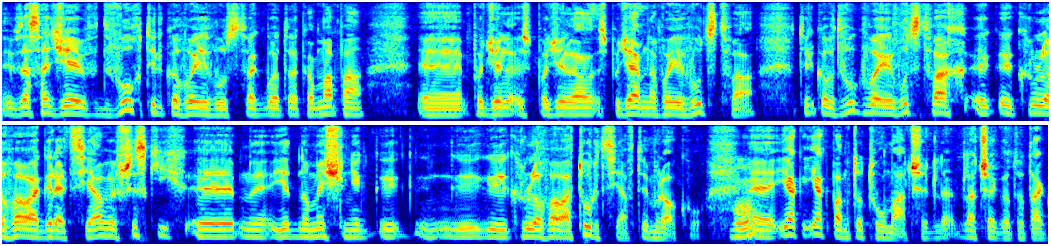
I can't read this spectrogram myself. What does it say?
w zasadzie w dwóch tylko województwach, była to taka mapa podziel, z, z podziałem na województwa, tylko w dwóch województwach królowała Grecja, we wszystkich jednomyślnie królowała Turcja w tym roku. Y, Jak, jak pan to tłumaczy? Dla- Dlaczego to tak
